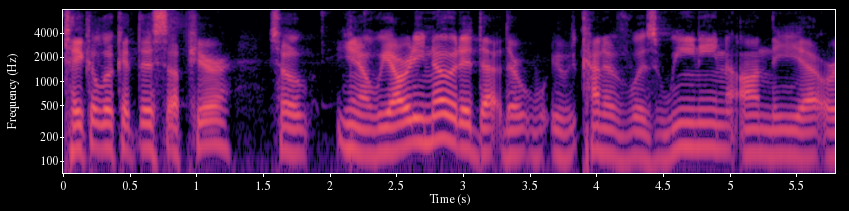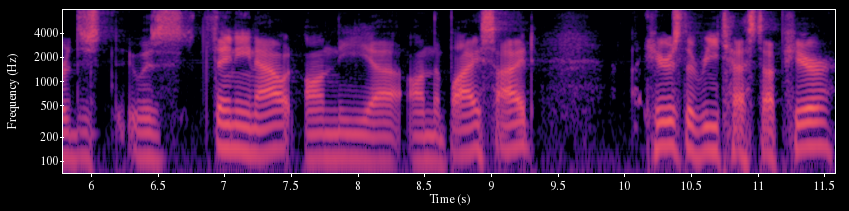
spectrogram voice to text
take a look at this up here. So you know we already noted that there it kind of was weaning on the uh, or just it was thinning out on the on the buy side. Here's the retest up here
